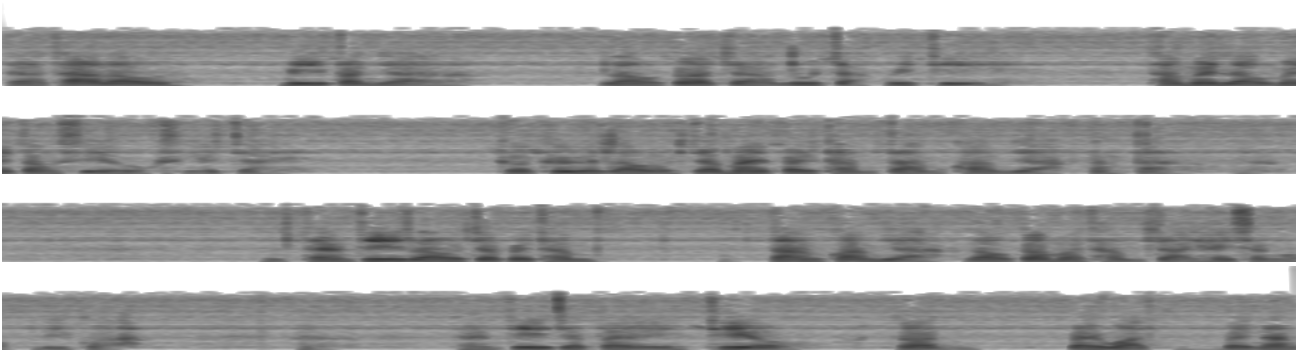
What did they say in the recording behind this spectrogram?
แต่ถ้าเรามีปัญญา เราก็จะรู้จักวิธี ทำให้เราไม่ต้องเสียอกเสียใจ ก็คือเราจะไม่ไปทำตามความอยากต่างๆ แทนที่เราจะไปทำตามความอยากเราก็มาทำใจให้สงบดีกว่า แทนที่จะไปเที่ยวก็ไปวัดไปนั่ง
